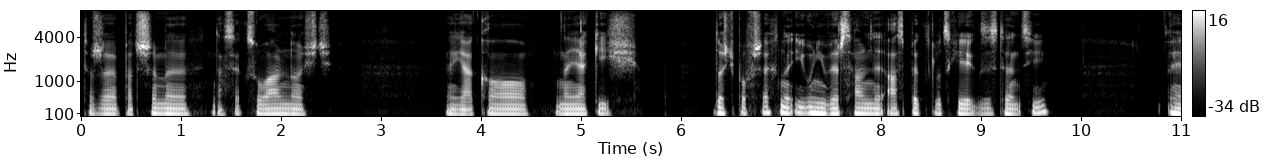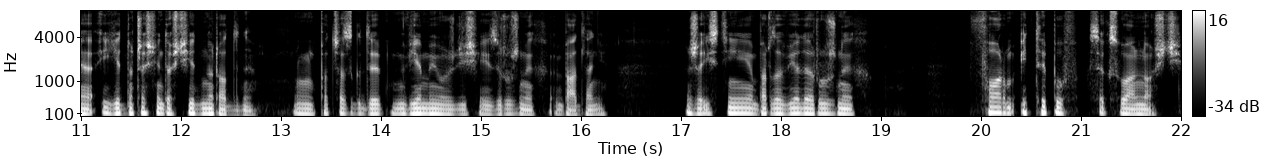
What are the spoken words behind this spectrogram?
to że patrzymy na seksualność jako na jakiś dość powszechny i uniwersalny aspekt ludzkiej egzystencji, E, i jednocześnie dość jednorodny. Podczas gdy wiemy już dzisiaj z różnych badań, że istnieje bardzo wiele różnych form i typów seksualności.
